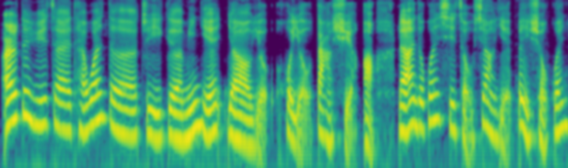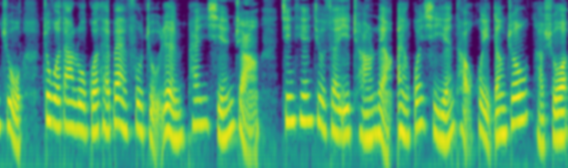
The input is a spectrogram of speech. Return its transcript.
而对于在台湾的这一个明年要有会有大选啊，两岸的关系走向也备受关注。中国大陆国台办副主任潘贤掌今天就在一场两岸关系研讨会当中，他说：“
